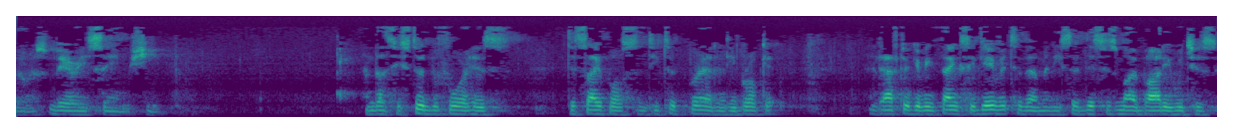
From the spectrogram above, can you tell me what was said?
those very same sheep. And thus he stood before his disciples and he took bread and he broke it. And after giving thanks, he gave it to them and he said, This is my body which is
